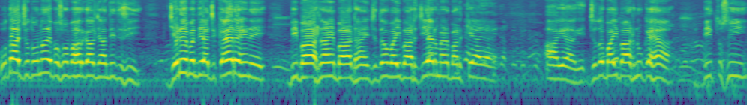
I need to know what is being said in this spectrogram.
ਉਹਦਾ ਜਦੋਂ ਉਹਨਾਂ ਦੇ ਬਸੋਂ ਬਾਹਰ ਗੱਲ ਜਾਂਦੀ ਸੀ ਜਿਹੜੇ ਬੰਦੇ ਅੱਜ ਕਹਿ ਰਹੇ ਨੇ ਵੀ ਬਾਠ ਆਏ ਬਾਠ ਆਏ ਜਦੋਂ ਬਾਈ ਬਾਠ ਚੇਅਰਮੈਨ ਬਣ ਕੇ ਆਇਆ ਆ ਗਿਆ ਆ ਗਏ ਜਦੋਂ ਬਾਈ ਬਾਠ ਨੂੰ ਕਿਹਾ ਵੀ ਤੁਸੀਂ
